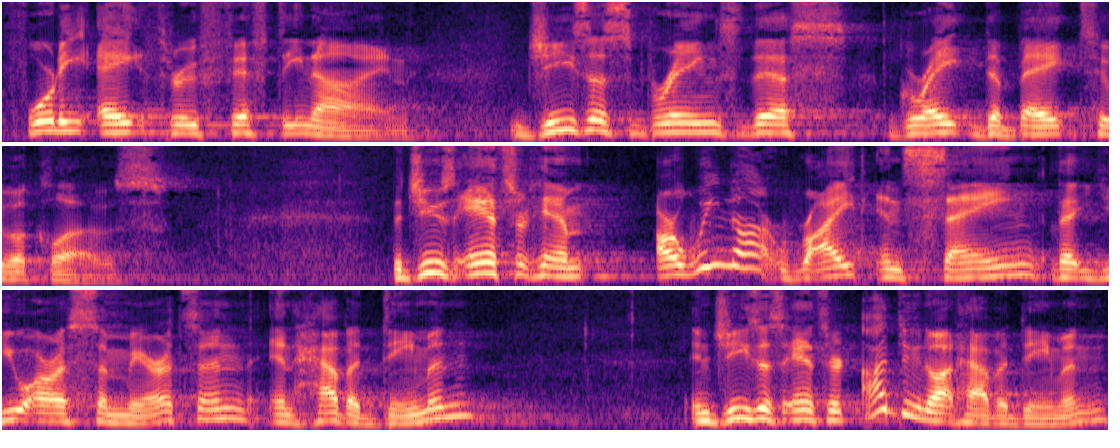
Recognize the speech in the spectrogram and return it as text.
48 through 59. Jesus brings this great debate to a close. The Jews answered him, Are we not right in saying that you are a Samaritan and have a demon? And Jesus answered, I do not have a demon,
